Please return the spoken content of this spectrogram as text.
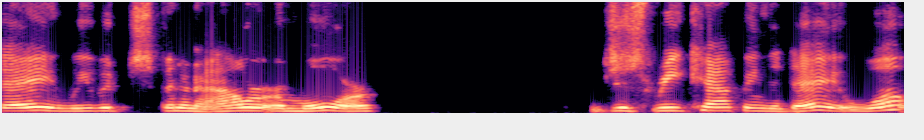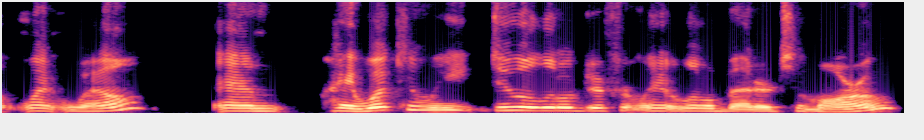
day, we would spend an hour or more just recapping the day. What went well? And hey, what can we do a little differently, a little better tomorrow?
